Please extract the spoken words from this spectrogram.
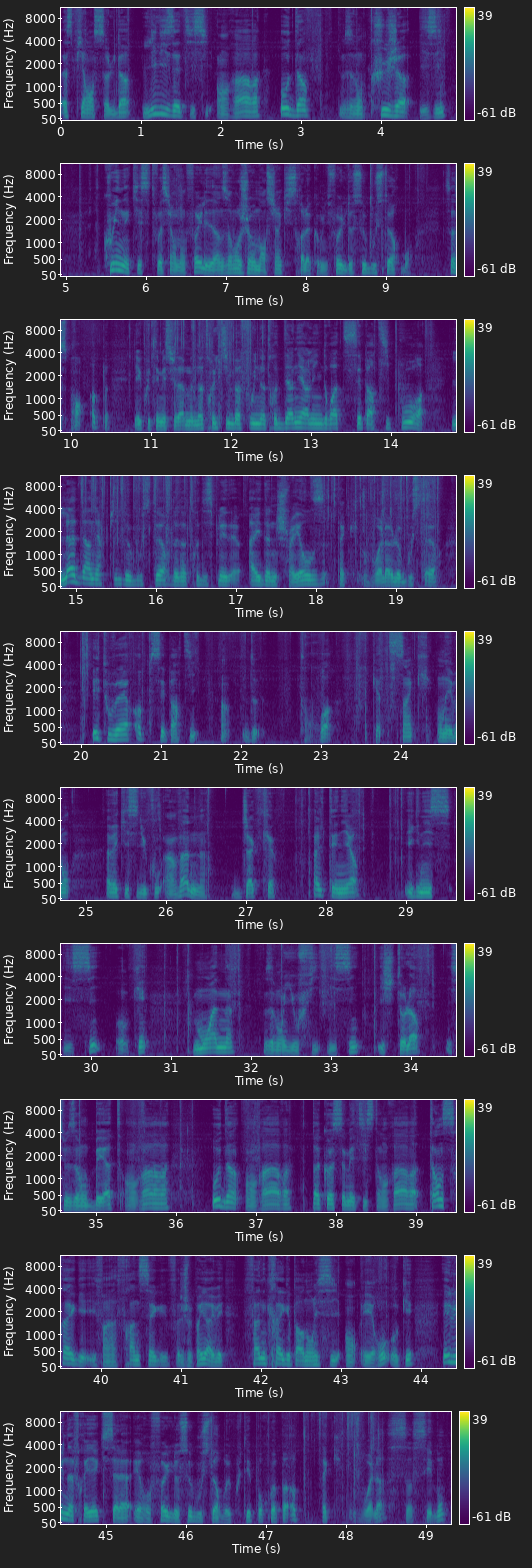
aspirant soldat, Lilizette ici en rare, Odin, nous avons Kuja ici, Queen qui est cette fois-ci en non-foil, et nous avons Géomancien qui sera la commune foil de ce booster. Bon, ça se prend, hop. Écoutez messieurs dames, notre ultime bafouille, notre dernière ligne droite, c'est parti pour la dernière pile de booster de notre display Hidden Trails. Tac, voilà le booster est ouvert, hop, c'est parti. 1, 2, 3, 4, 5, on est bon. Avec ici du coup un Van, Jack, Altenia, Ignis ici, ok. Moine, nous avons Yuffie ici, Ishtola, ici nous avons Beat en rare, Odin en rare, Pacos Améthyste en rare, Tansreg, enfin Franseg, je vais pas y arriver, Fancreg pardon ici en héros, ok, et Luna Freya qui c'est la héros foil de ce booster, bah écoutez pourquoi pas, hop, tac, voilà, ça c'est bon.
